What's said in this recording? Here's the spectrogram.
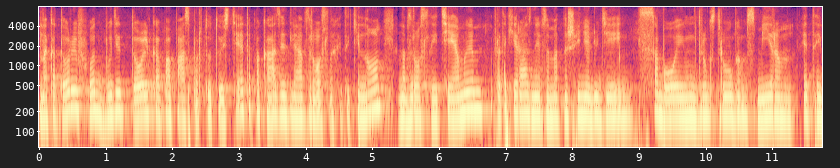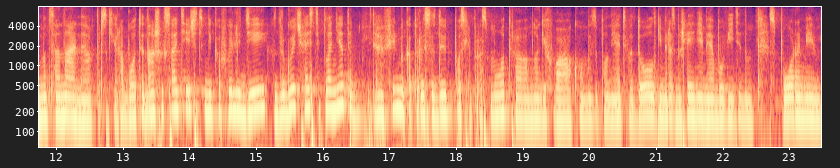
на которые вход будет только по паспорту. То есть это показы для взрослых. Это кино на взрослые темы, про такие разные взаимоотношения людей с собой, друг с другом, с миром. Это эмоциональные авторские работы наших соотечественников и людей с другой части планеты. Э, фильмы, которые создают после просмотра во многих вакуум и заполняют его долгими размышлениями об увиденном, спорами,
